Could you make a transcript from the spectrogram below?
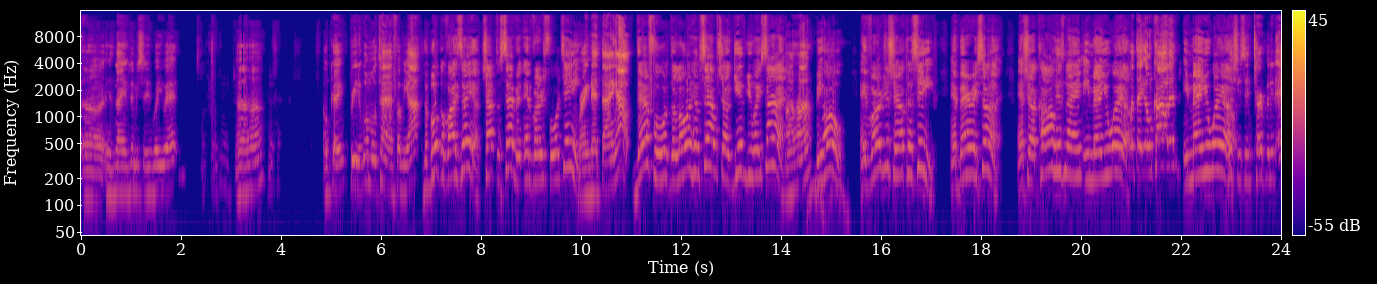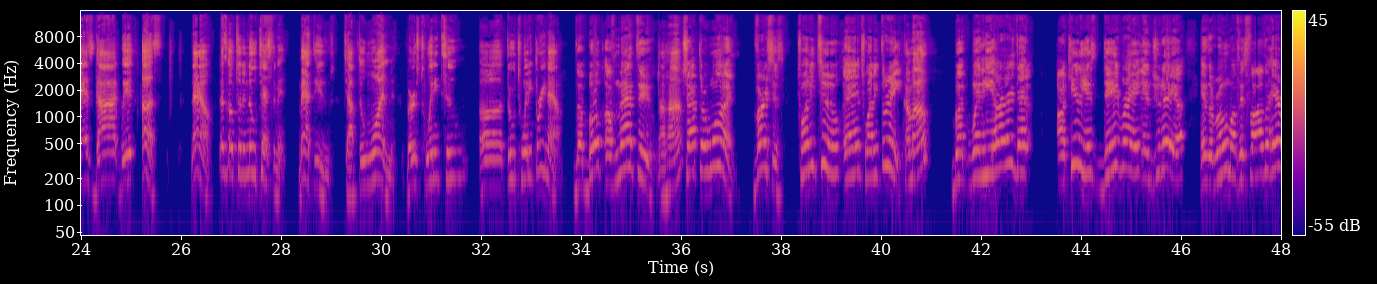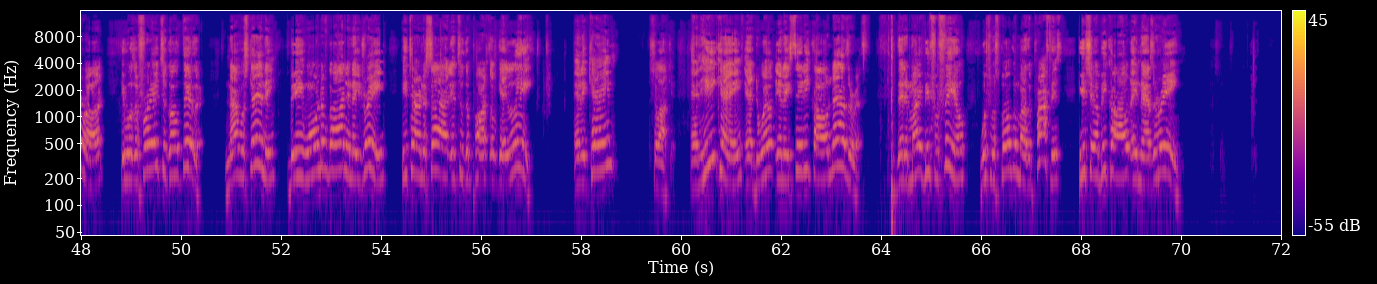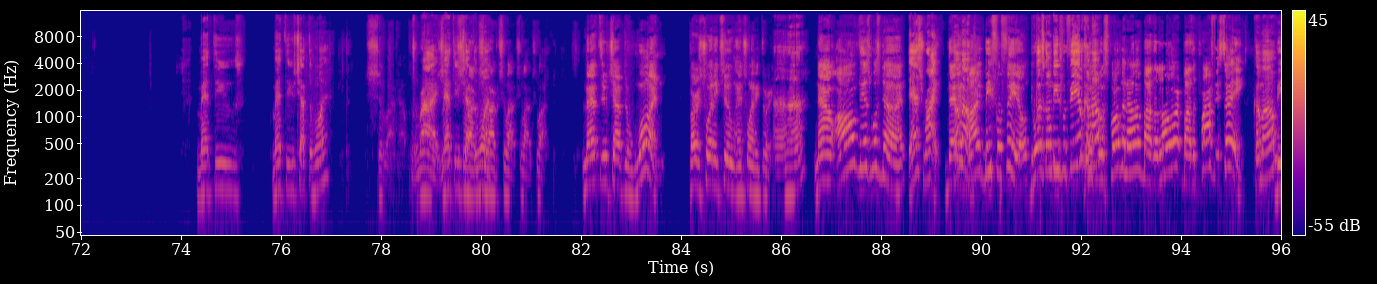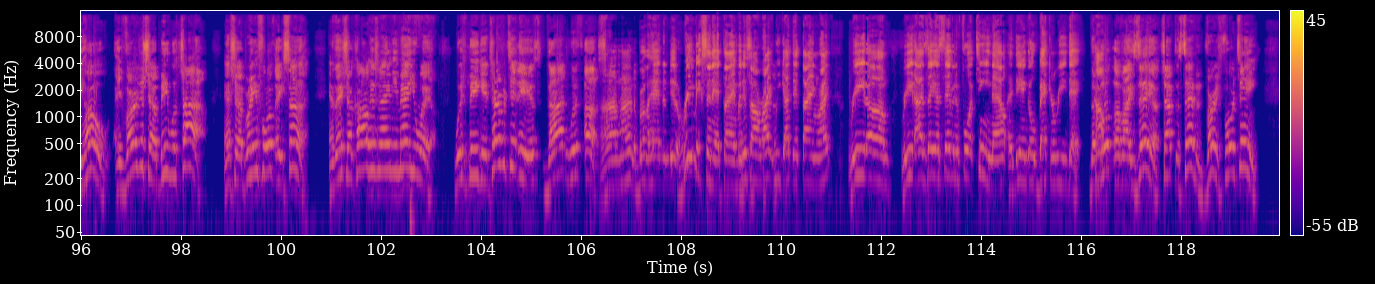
Uh his name, let me see where you at. Uh-huh. Okay. Read it one more time for me. I The book of Isaiah, chapter 7 and verse 14. bring that thing out. Therefore, the Lord himself shall give you a sign. Uh-huh. Behold, a virgin shall conceive and bear a son, and shall call his name Emmanuel. What they gonna call him? Emmanuel. Which is interpreted as God with us. Now, let's go to the New Testament. Matthew's chapter 1, verse 22 uh through 23 now. The book of Matthew, Uh-huh. chapter 1, verses 22 and 23. Come on. But when he heard that Archelaus did reign in Judea in the room of his father Herod, he was afraid to go thither. Notwithstanding, being warned of God in a dream, he turned aside into the parts of Galilee. And it came, Shalaka, and he came and dwelt in a city called Nazareth, that it might be fulfilled, which was spoken by the prophets, he shall be called a Nazarene. Matthew's Matthew's chapter one. Shalak. Right, Matthew chapter one. Matthew chapter 1, verse 22 and 23. Uh huh. Now all this was done That's right. that Come it on. might be fulfilled, What's gonna be fulfilled? Come on. was spoken of by the Lord, by the prophet, saying, Come on. Behold, a virgin shall be with child, and shall bring forth a son, and they shall call his name Emmanuel, which being interpreted is God with us. Uh huh. The brother had them did a remix in that thing, but it's all right. We got that thing right. Read um read Isaiah seven and fourteen now, and then go back and read that. the How- book of Isaiah, chapter 7, verse 14.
